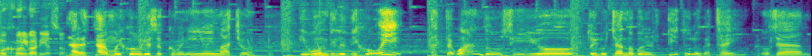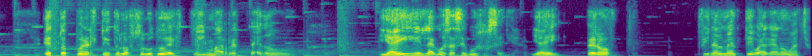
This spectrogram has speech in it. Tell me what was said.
muy holgorioso. Claro, estaban muy coloriosos como niño y macho. Y Bundy les dijo, oye, ¿hasta cuándo? Si yo estoy luchando por el título, ¿cachai? O sea, esto es por el título absoluto de Extreme, más respeto. Y ahí la cosa se puso seria. Y ahí, pero finalmente igual ganó macho.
